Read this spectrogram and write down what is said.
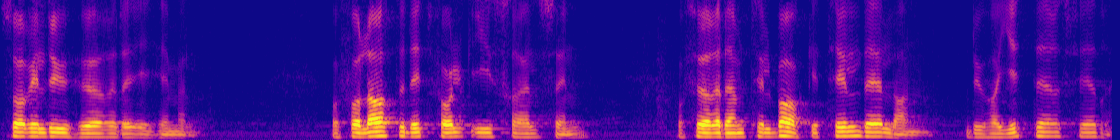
så vil du høre det i himmelen, og forlate ditt folk Israels synd, og føre dem tilbake til det land du har gitt deres fedre.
